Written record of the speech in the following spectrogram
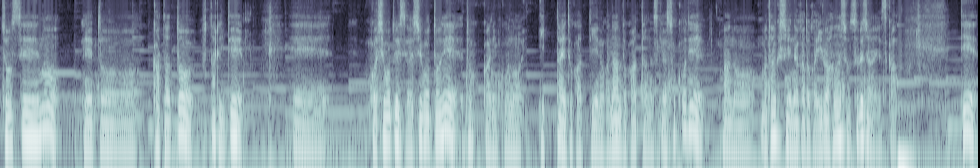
女性のえーと、方と2人で、えー、こう仕事ですよ仕事でどこかにこの行ったりとかっていうのが何度かあったんですけどそこであの、まあ、タクシーの中とかいろいろ話をするじゃないですか。で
